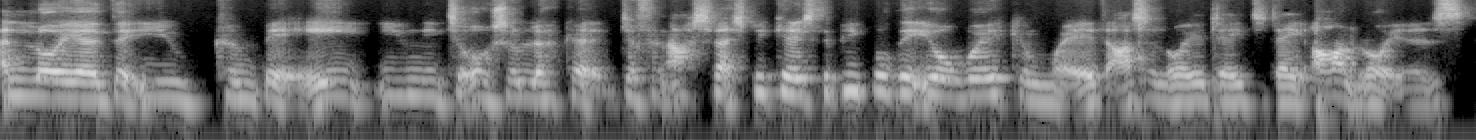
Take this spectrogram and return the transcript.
and lawyer that you can be, you need to also look at different aspects because the people that you're working with as a lawyer day to day aren't lawyers.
